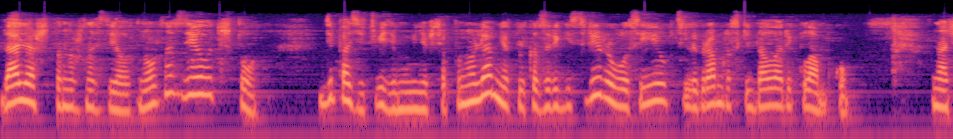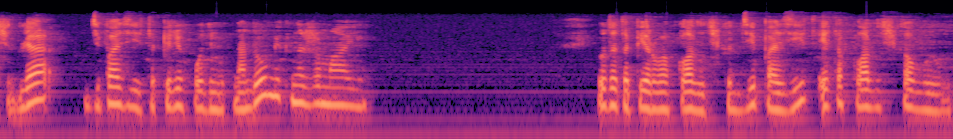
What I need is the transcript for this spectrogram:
Далее, что нужно сделать? Нужно сделать что? Депозит. Видимо, у меня все по нулям. Я только зарегистрировалась и в Telegram раскидала рекламку. Значит, для депозита переходим вот на домик, нажимаю. Вот это первая вкладочка депозит, это вкладочка вывод.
